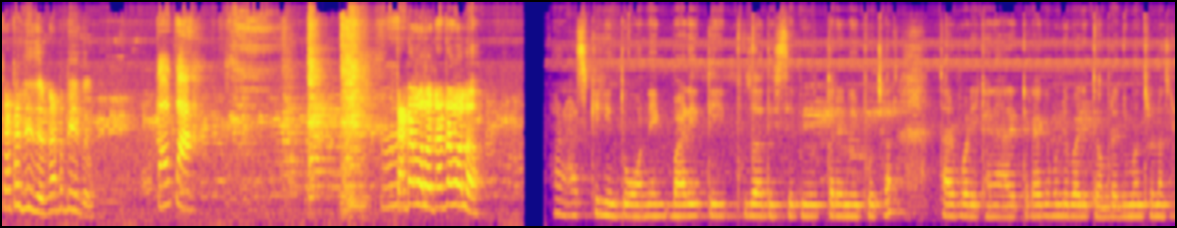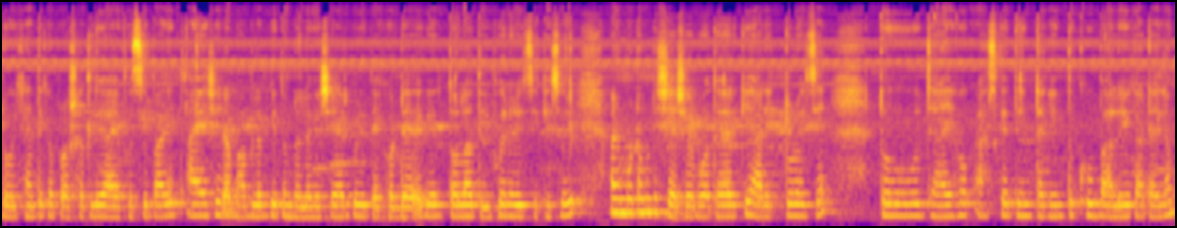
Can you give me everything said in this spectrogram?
টাটা দিয়ে দাও টাটা দিয়ে দাও। টাটা। বলো টাটা বলো। আর আজকে কিন্তু অনেক বাড়িতেই পূজা দিচ্ছে বৃহত্তরেণীর পূজা। তারপর এখানে আরেকটা কাকিমন্ডির বাড়িতে আমরা নিমন্ত্রণ আসলে। ওইখান থেকে প্রসাদ লিয়ে আয় পড়ছি বাড়িতে। আয় সেটা ভাবলাম কি তোমরা লাগে শেয়ার করি। দেখো ড্যাগের তলাতেই ফেলে রয়েছে খিচুড়ি। মানে মোটামুটি শেষের পথে আর কি আরেকটু রয়েছে। তো যাই হোক, আজকের দিনটা কিন্তু খুব ভালোই কাটাইলাম।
